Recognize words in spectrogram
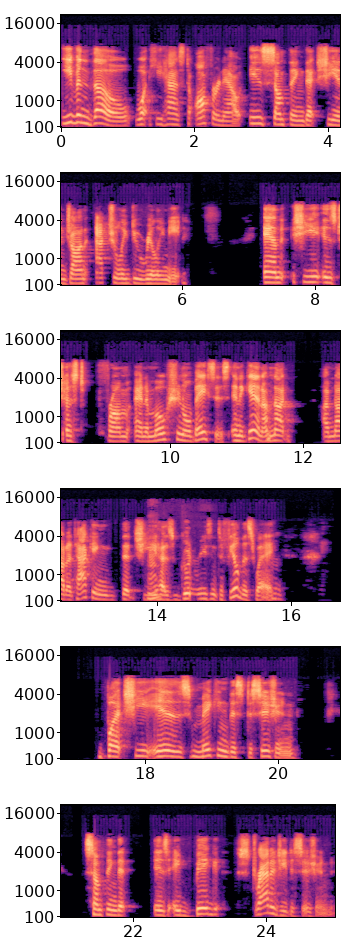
even though what he has to offer now is something that she and Jon actually do really need. And she is just from an emotional basis. And again, I'm not I'm not attacking that she Mhm. has good reason to feel this way. Mhm. But she is making this decision something that is a big strategy decision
